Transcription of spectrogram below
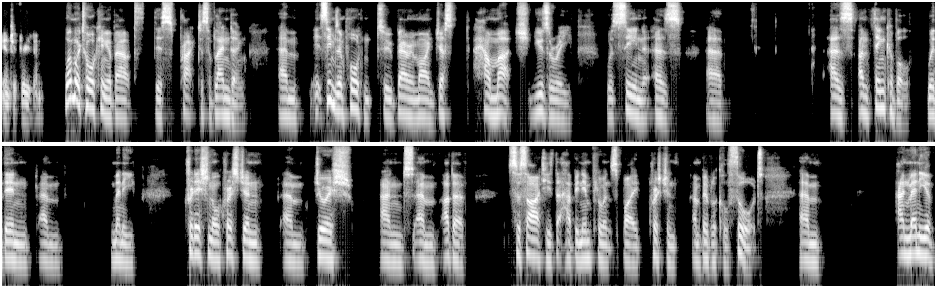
into freedom. When we're talking about this practice of lending, um, it seems important to bear in mind just how much usury was seen as uh, as unthinkable within um, many traditional Christian, um, Jewish, and um, other societies that have been influenced by Christian and biblical thought. Um, and many of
